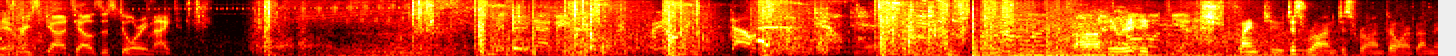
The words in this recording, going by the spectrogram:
Every scar tells a story, mate. This dude not me. Reloading. Down. Uh, he, he Hold on to your flanked you. Just run, just run. Don't worry about me.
